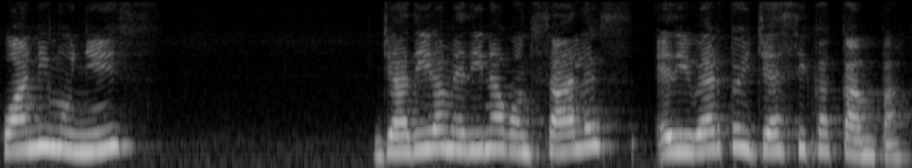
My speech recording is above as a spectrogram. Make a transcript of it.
Juan y Muñiz, Yadira Medina González, Ediberto y Jessica Campa,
